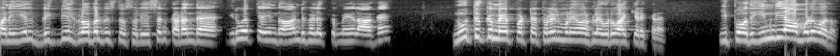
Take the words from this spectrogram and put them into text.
பணியில் பிக்டீல் குளோபல் பிசினஸ் சொல்யூஷன் கடந்த இருபத்தி ஐந்து ஆண்டுகளுக்கு மேலாக நூற்றுக்கும் மேற்பட்ட தொழில் முனைவோர்களை உருவாக்கி இருக்கிறார் இப்போது இந்தியா முழுவதும்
